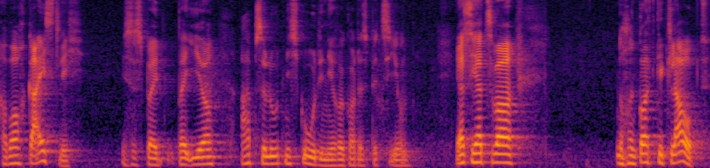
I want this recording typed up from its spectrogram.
aber auch geistlich ist es bei, bei ihr absolut nicht gut in ihrer Gottesbeziehung. Ja, sie hat zwar noch an Gott geglaubt,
